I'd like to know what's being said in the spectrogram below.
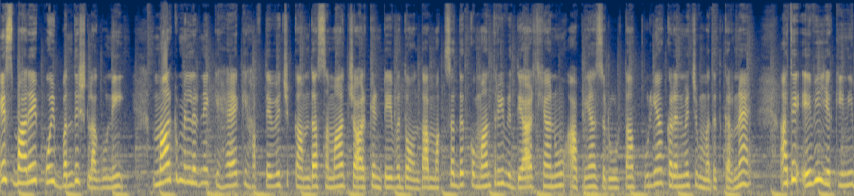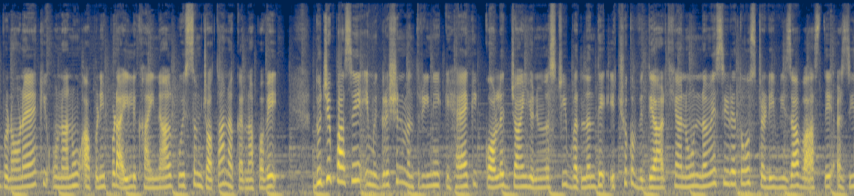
ਇਸ ਬਾਰੇ ਕੋਈ ਬੰਦਿਸ਼ ਲਾਗੂ ਨਹੀਂ। ਮਾਰਕ ਮਿਲਰ ਨੇ ਕਿਹਾ ਕਿ ਹਫ਼ਤੇ ਵਿੱਚ ਕੰਮ ਦਾ ਸਮਾਂ 4 ਘੰਟੇ ਵਧਾਉਣ ਦਾ ਮਕਸਦ ਕੌਮਾਂਤਰੀ ਵਿਦਿਆਰਥੀਆਂ ਨੂੰ ਆਪਣੀਆਂ ਜ਼ਰੂਰਤਾਂ ਪੂਰੀਆਂ ਕਰਨ ਵਿੱਚ ਮਦਦ ਕਰਨਾ ਹੈ ਅਤੇ ਇਹ ਵੀ ਯਕੀਨੀ ਬਣਾਉਣਾ ਹੈ ਕਿ ਉਹਨਾਂ ਨੂੰ ਆਪਣੀ ਪੜ੍ਹਾਈ ਲਿਖਾਈ ਨਾਲ ਕੋਈ ਸਮਝੌਤਾ ਨਾ ਕਰਨਾ ਪਵੇ। ਦੂਜੇ ਪਾਸੇ, ਇਮੀਗ੍ਰੇਸ਼ਨ ਮੰਤਰੀ ਨੇ ਕਿਹਾ ਕਿ ਕਾਲਜ ਜਾਂ ਯੂਨੀਵਰਸਿਟੀ ਬਦਲਣ ਦੇ ਇੱਛੁਕ ਵਿਦਿਆਰਥੀਆਂ ਨੂੰ ਨਵੇਂ ਸਿਰੇ ਤੋਂ ਸਟੱਡੀ ਵੀਜ਼ਾ ਵਾਸਤੇ ਅਰਜ਼ੀ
